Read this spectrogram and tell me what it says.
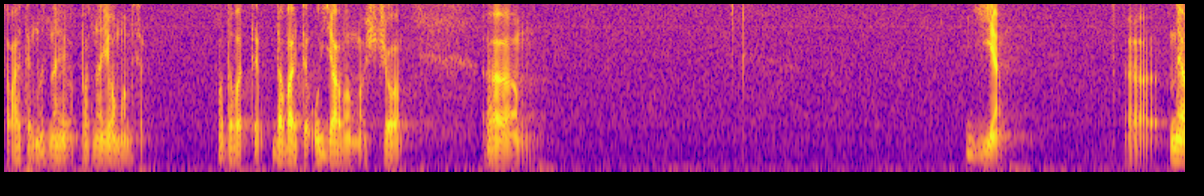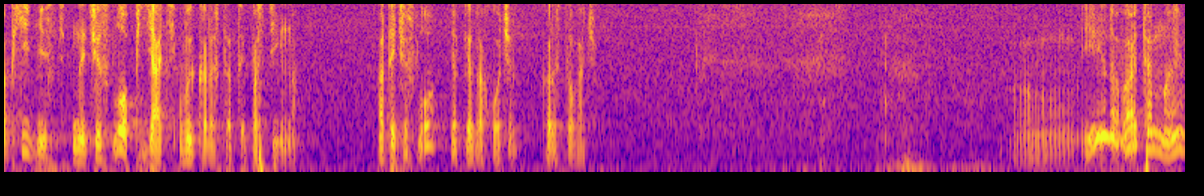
Давайте ми з нею познайомимося. О, давайте, давайте уявимо, що е, є е, необхідність не число 5 використати постійно, а те число, яке захоче користувач. І давайте ми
